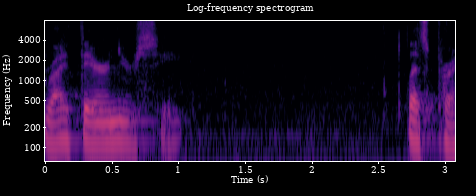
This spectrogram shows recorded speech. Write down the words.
right there in your seat. Let's pray.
